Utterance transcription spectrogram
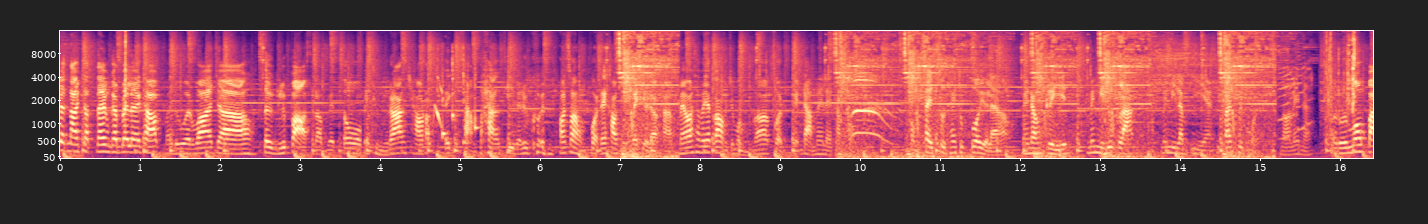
จัดหนักจัดเต็มกันไปเลยครับ มาดูกันว่าจะตึงหรือเปล่าสำหรับเวโต้ไปถึงร่างชาวไร่ไปสามทางทีนะทุกคนเพราะสองผมกดได้เขาทุกเม็ดอยู่แล้วครับแม้ว่าทรัพยากรผมจะหมดผมก็กดเพชรดำให้เลยครับผมผมใส่สุดให้ทุกตัวอยู่แล้ว ไม่น้องกรีดไม่มีลูกรักไม่มีลำเอียงที่ป้าสุดหมดรอเล่นนะรุนโม่งไป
